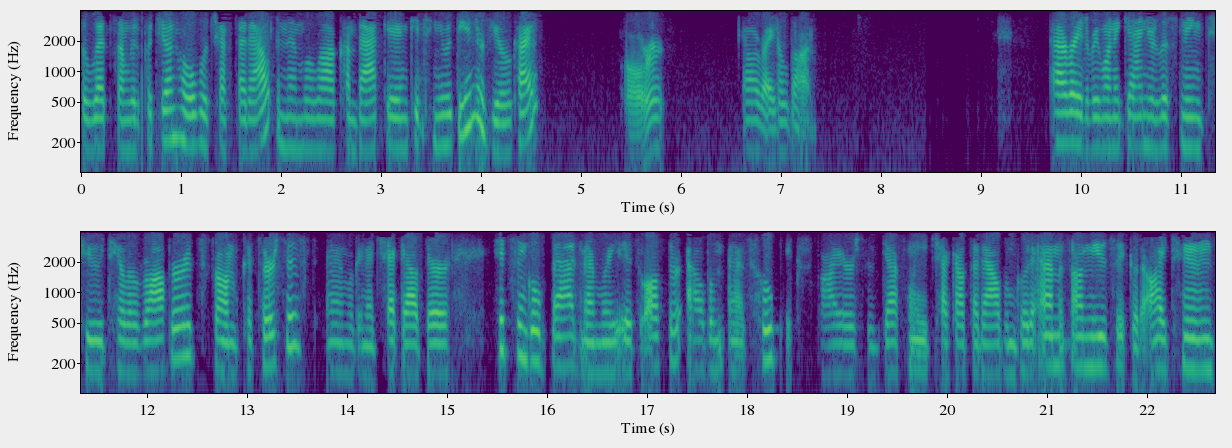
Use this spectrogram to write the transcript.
So let's. I'm going to put you on hold. We'll check that out, and then we'll uh, come back and continue with the interview. Okay. All right. All right. Hold on. All right, everyone. Again, you're listening to Taylor Roberts from Cathercist, and we're going to check out their hit single "Bad Memory." It's off their album "As Hope Expires," so definitely check out that album. Go to Amazon Music, go to iTunes,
